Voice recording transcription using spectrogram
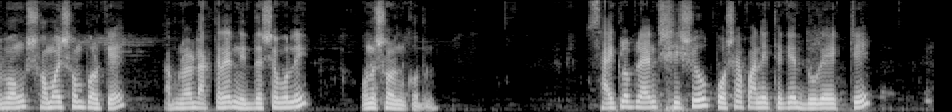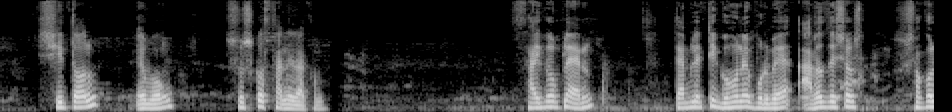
এবং সময় সম্পর্কে আপনারা ডাক্তারের নির্দেশাবলী অনুসরণ করুন। সাইক্লোপ্ল্যান শিশু পোষা পানি থেকে দূরে একটি শীতল এবং শুষ্ক স্থানে রাখুন। সাইক্লোপ্ল্যান ট্যাবলেটটি গ্রহণের পূর্বে আরও যেসব সকল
